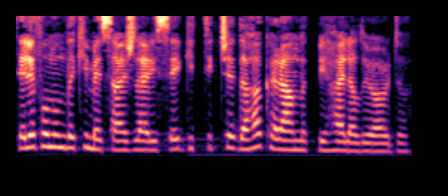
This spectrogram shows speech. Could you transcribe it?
Telefonundaki mesajlar ise gittikçe daha karanlık bir hal alıyordu.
